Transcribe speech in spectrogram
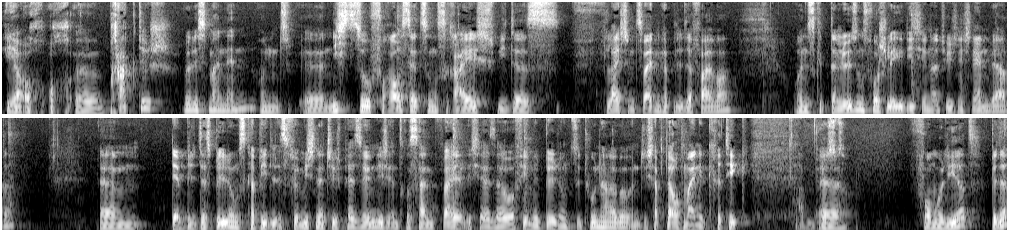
ja auch, auch äh, praktisch, würde ich es mal nennen, und äh, nicht so voraussetzungsreich, wie das vielleicht im zweiten Kapitel der Fall war. Und es gibt dann Lösungsvorschläge, die ich hier natürlich nicht nennen werde. Ähm, der, das Bildungskapitel ist für mich natürlich persönlich interessant, weil ich ja selber viel mit Bildung zu tun habe und ich habe da auch meine Kritik äh, formuliert. Bitte?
